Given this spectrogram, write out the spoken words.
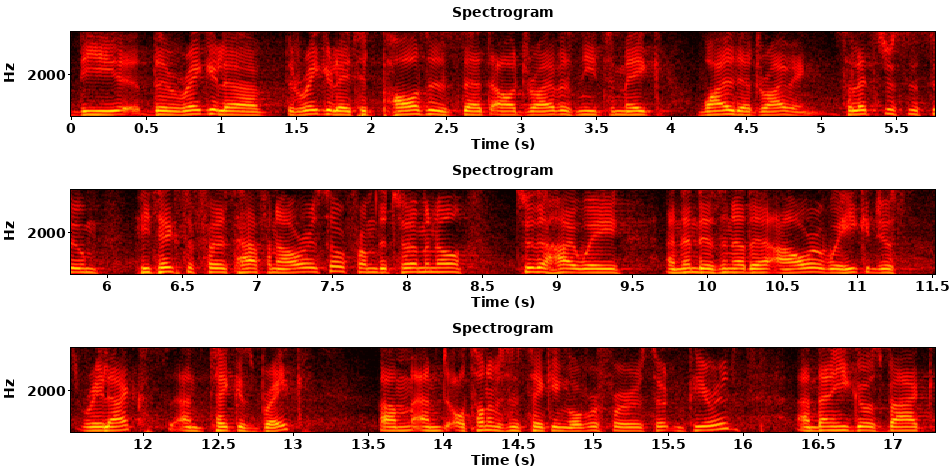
the the regular the regulated pauses that our drivers need to make while they're driving. So let's just assume he takes the first half an hour or so from the terminal to the highway, and then there's another hour where he can just relax and take his break um, and autonomous is taking over for a certain period. And then he goes back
